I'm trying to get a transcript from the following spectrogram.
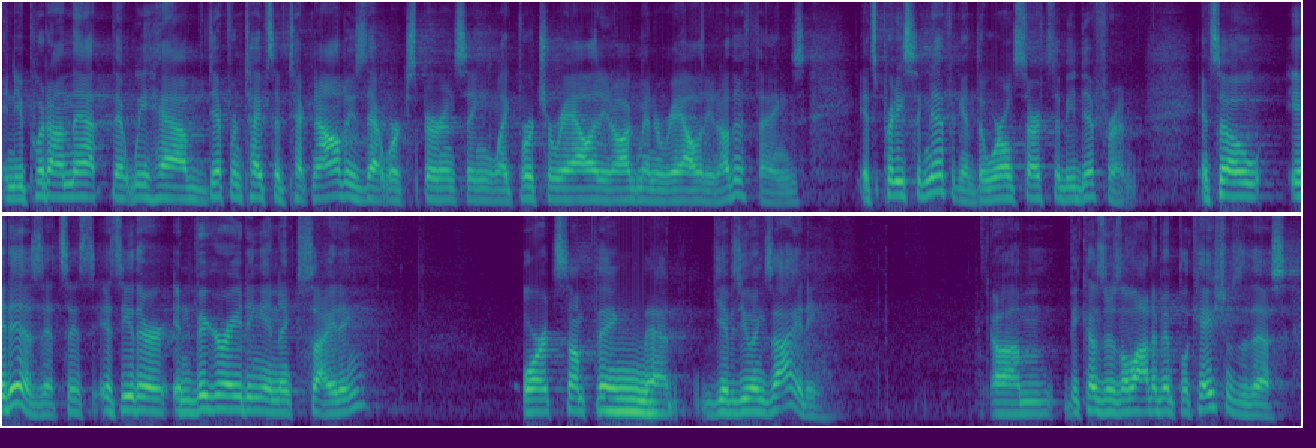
And you put on that that we have different types of technologies that we're experiencing, like virtual reality and augmented reality and other things. It's pretty significant. The world starts to be different. And so it is. It's, it's, it's either invigorating and exciting, or it's something that gives you anxiety. Um, because there's a lot of implications of this.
